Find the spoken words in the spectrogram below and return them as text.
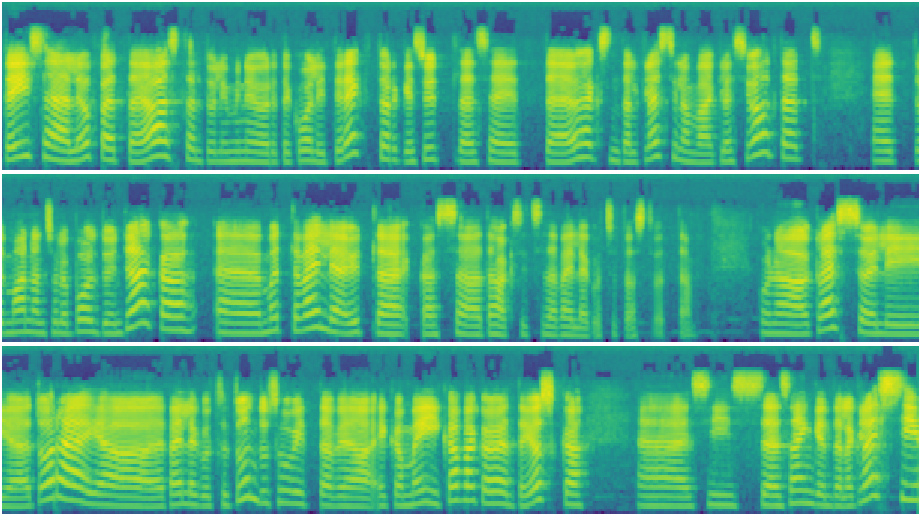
teisel õpetaja aastal tuli minu juurde kooli direktor, kes ütles, et äh, üheksandal klassil on vaja klassijuhatajat, et ma annan sulle pool tundi aega, mõtle välja ja ütle, kas sa tahaksid seda väljakutset vastu võtta. kuna klass oli tore ja väljakutse tundus huvitav ja ega ma ei ka väga öelda ei oska, siis saingi endale klassi,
